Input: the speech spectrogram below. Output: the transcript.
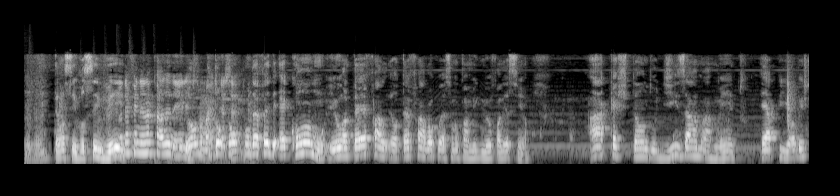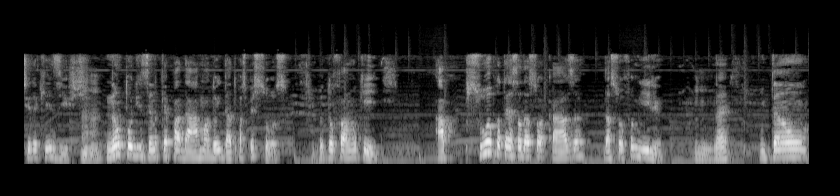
Uhum. Então, assim, você vê. Tô defendendo a casa dele, tô, mais tô, tô, tô defender. É como eu até, fal... eu até falava conversando com um amigo meu, eu falei assim, ó. A questão do desarmamento é a pior besteira que existe. Uhum. Não tô dizendo que é para dar arma doidado para as pessoas. Eu tô falando que a sua proteção da sua casa, da sua família, uhum. né? Então,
